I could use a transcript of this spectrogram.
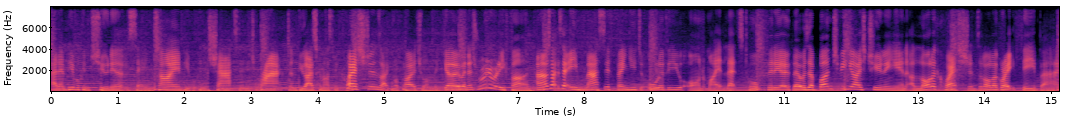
and then people can tune in at the same time. People can chat and interact and you guys can ask me questions. I can reply to you on the go and it's really, really fun. And I would like to say a massive thank you to all of you on my Let's Talk video. There was a bunch of you guys tuning in, a lot of questions, a lot of great feedback,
